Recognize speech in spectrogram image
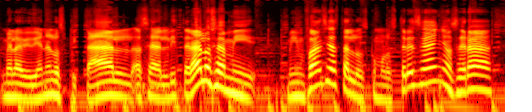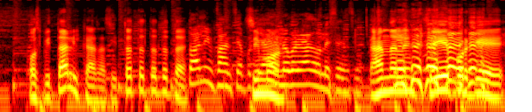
me la vivía en el hospital, o sea, literal, o sea, mi, mi infancia hasta los como los 13 años era hospital y casa, así, ta, ta, ta. Toda la infancia, porque Simón. ya luego era adolescencia. Ándale, sí, porque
